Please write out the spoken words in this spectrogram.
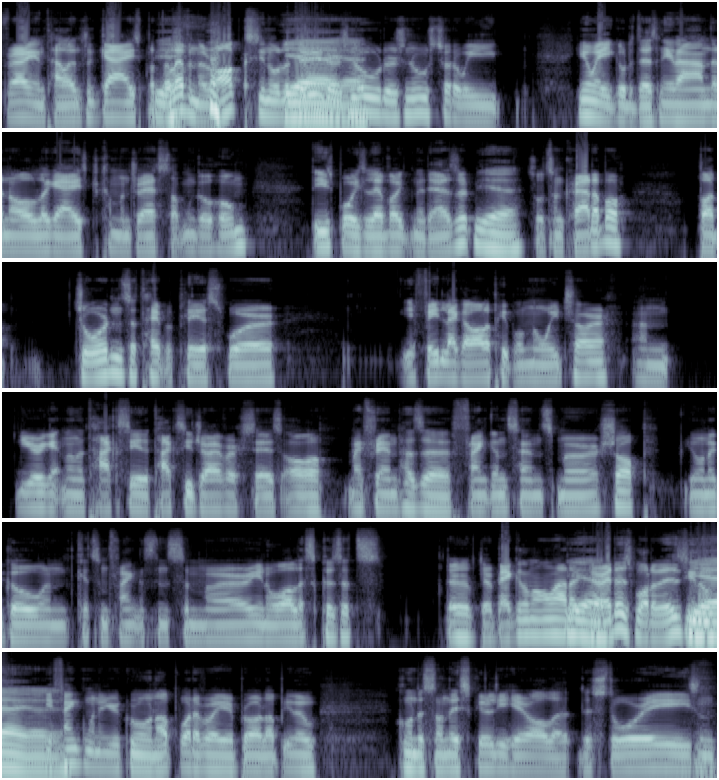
very intelligent guys, but Yeah. they live in the rocks. You know, they Yeah, do. There's yeah. no, there's no sort of we. You know, when you go to Disneyland and all the guys come and dress up and go home. These boys live out in the desert, Yeah, so it's incredible. But Jordan's the type of place where you feel like a lot of people know each other, and you're getting on a taxi. The taxi driver says, "Oh, my friend has a frankincense myrrh shop. You want to go and get some frankincense and myrrh? You know all this because it's they're they're big on all that. Yeah. there. It is what it is. You Yeah, know, yeah, you think when you're growing up, whatever you're brought up, you know." Going to Sunday school, you hear all the, the stories and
